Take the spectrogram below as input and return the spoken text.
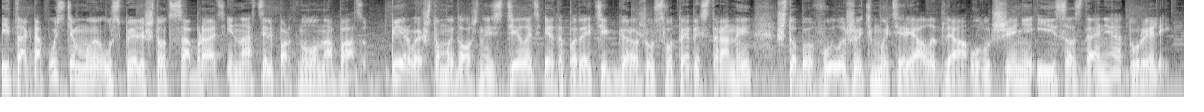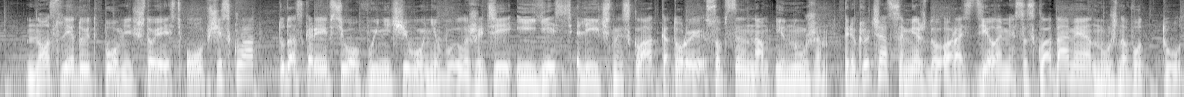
Итак, допустим, мы успели что-то собрать и нас телепортнуло на базу. Первое, что мы должны сделать, это подойти к гаражу с вот этой стороны, чтобы выложить материалы для улучшения и создания турелей. Но следует помнить, что есть общий склад, туда скорее всего вы ничего не выложите, и есть личный склад, который собственно нам и нужен. Переключаться между разделами со складами нужно вот тут.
